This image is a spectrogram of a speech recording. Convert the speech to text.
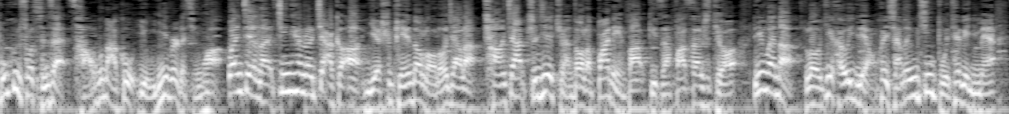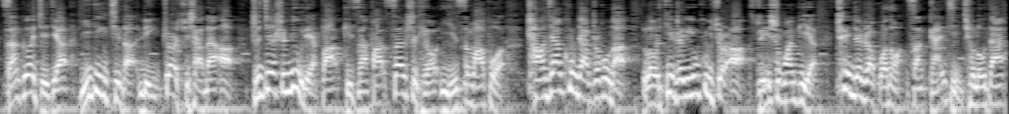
不会说存在藏污纳垢有异味的情况，关键呢，今天的价格啊也是便宜到姥姥家了，厂家直接卷到了八点八，给咱发三十条。另外呢，老弟还有两块钱的佣金补贴给你们，咱哥姐姐一定记得领券去下单啊，直接是六点八，给咱发三十条银丝抹布。厂家控价之后呢，老弟这个优惠券啊随时关闭，趁着这活动，咱赶紧去楼单，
